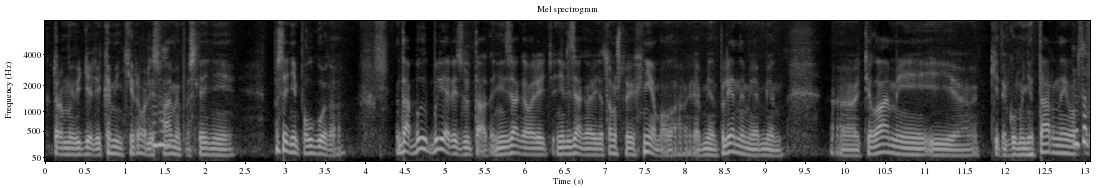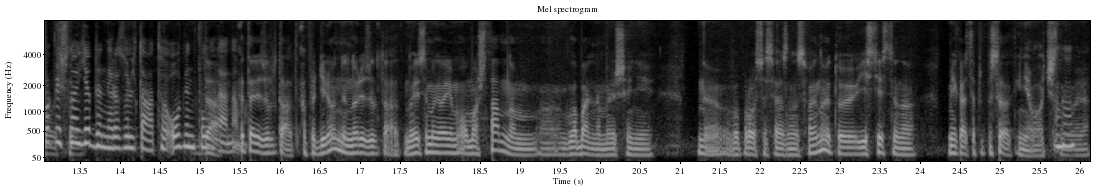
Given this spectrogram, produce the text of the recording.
которое мы видели и комментировали с вами последние последние полгода. Да, был- были результаты. Нельзя говорить, нельзя говорить о том, что их не было. И обмен пленными, и обмен телами и э, какие-то гуманитарные Ну, вопросы. це фактично єдиний результат обмін полоненими. Да, это результат, определенный, но результат. Но если мы говорим о масштабном, э, глобальном решении э, вопроса, связанного с войной, то, естественно, мне кажется, предпосылок и не было, честно говоря.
